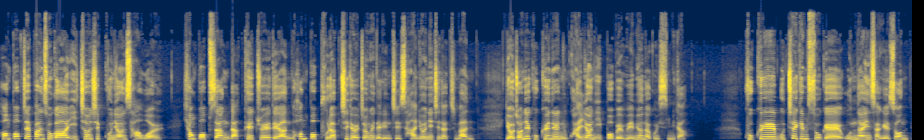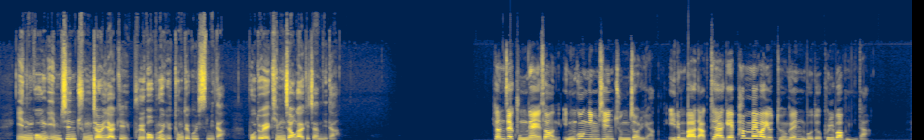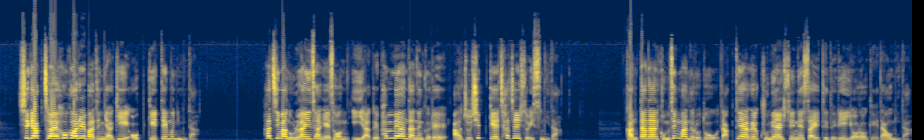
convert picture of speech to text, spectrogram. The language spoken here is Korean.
헌법재판소가 2019년 4월 형법상 낙태죄에 대한 헌법 불합치 결정을 내린 지 4년이 지났지만 여전히 국회는 관련 입법을 외면하고 있습니다. 국회의 무책임 속에 온라인상에선 인공 임신 중절약이 불법으로 유통되고 있습니다. 보도에 김정아 기자입니다. 현재 국내에선 인공임신 중절약, 이른바 낙태약의 판매와 유통은 모두 불법입니다. 식약처의 허가를 받은 약이 없기 때문입니다. 하지만 온라인상에선 이 약을 판매한다는 글을 아주 쉽게 찾을 수 있습니다. 간단한 검색만으로도 낙태약을 구매할 수 있는 사이트들이 여러 개 나옵니다.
